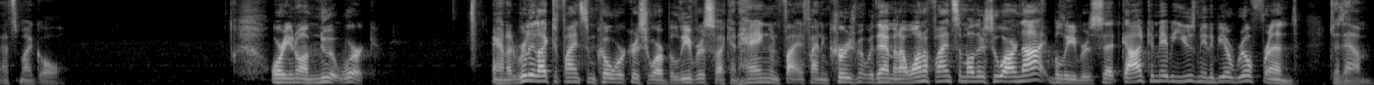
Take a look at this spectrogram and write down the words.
That's my goal. Or, you know, I'm new at work. And I'd really like to find some coworkers who are believers so I can hang and find, find encouragement with them. And I want to find some others who are not believers that God can maybe use me to be a real friend to them.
